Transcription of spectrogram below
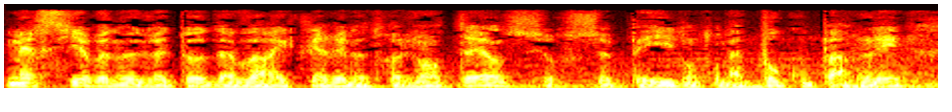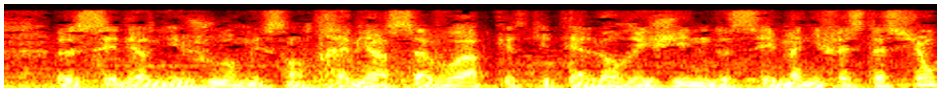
Merci Renaud Gretot d'avoir éclairé notre lanterne sur ce pays dont on a beaucoup parlé ces derniers jours, mais sans très bien savoir qu'est-ce qui était à l'origine de ces manifestations.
